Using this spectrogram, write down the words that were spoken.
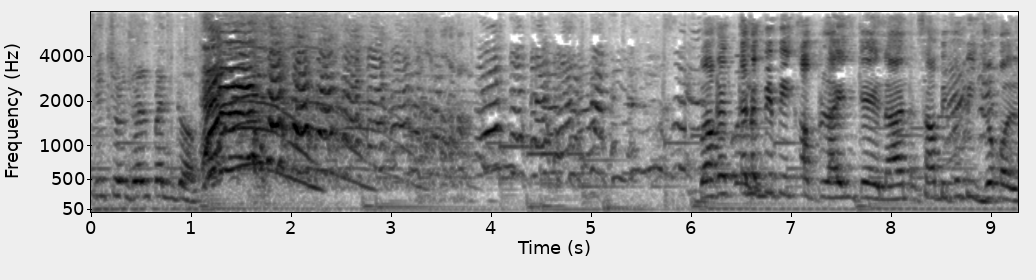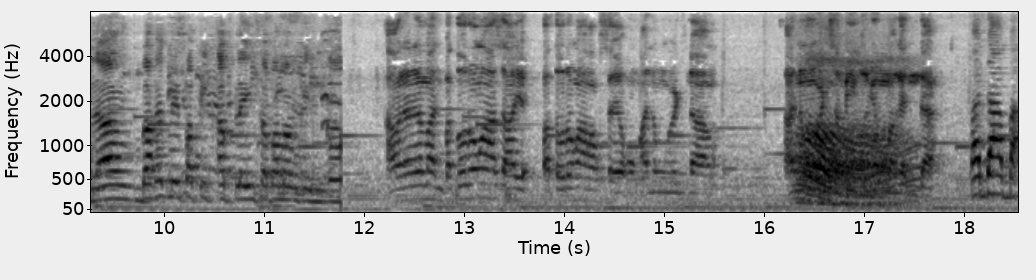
future girlfriend ko. Bakit ka nagpi-pick up line, Kenan? Sabi ko video call lang. Bakit may pa-pick up line sa pamangkin ko? Ako na naman, paturo nga sa paturo nga ako sa'yo kung anong word ng anong word sa Bicol yung maganda. Padaba,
